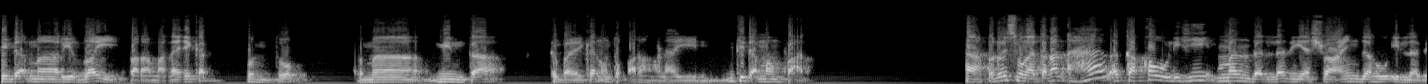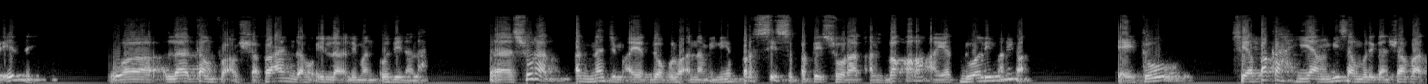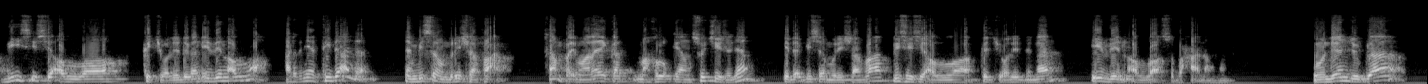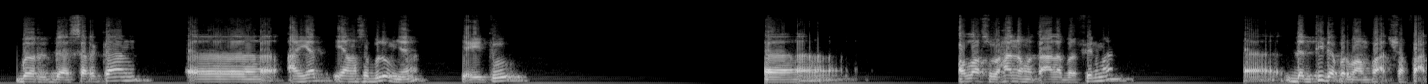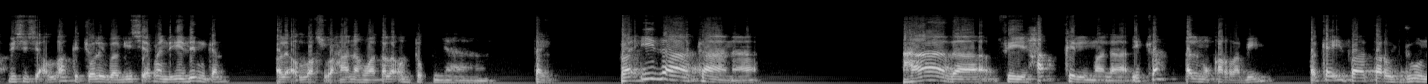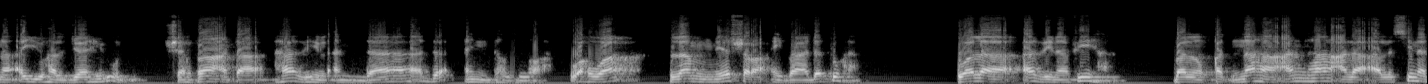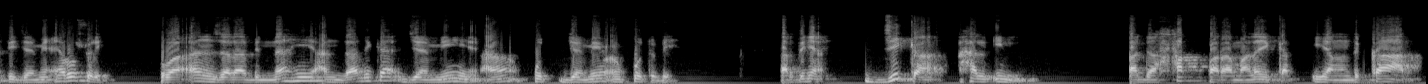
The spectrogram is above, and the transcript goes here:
tidak meridai para malaikat untuk meminta kebaikan untuk orang lain. Tidak manfaat. Nah, penulis mengatakan hadza kaqaulihi man dzalladzi yashfa'u 'indahu illa bi'idnih wa la tanfa'u syafa'ah 'indahu illa liman udzina lah. Uh, surat An-Najm ayat 26 ini persis seperti surat Al-Baqarah ayat 255 yaitu siapakah yang bisa memberikan syafaat di sisi Allah kecuali dengan izin Allah? Artinya tidak ada yang bisa memberi syafaat. Sampai malaikat makhluk yang suci saja tidak bisa memberi syafaat di sisi Allah kecuali dengan izin Allah Subhanahu wa Kemudian juga berdasarkan uh, ayat yang sebelumnya yaitu uh, Allah Subhanahu wa taala berfirman uh, dan tidak bermanfaat syafaat di sisi Allah kecuali bagi siapa yang diizinkan oleh Allah Subhanahu wa taala untuknya. Baik. Fa idza kana hadza fi haqqil malaikah al-muqarrabin, fa kaifa tarjuna ayyuhal? syafa'ata hadhil andad indallah. Wa huwa lam yashra' ibadatuha. Wala adhina fiha. Bal qad naha anha ala alsinati jami'i rusuli wa anzala bin nahi an dhalika jami'a jami'u kutubi artinya jika hal ini ada hak para malaikat yang dekat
